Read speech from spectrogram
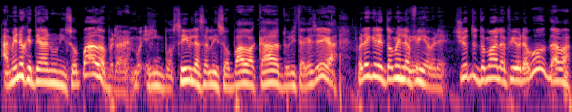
a menos que te hagan un hisopado, pero es, imposible hacerle hisopado a cada turista que llega. Por ahí que le tomes la fiebre. Yo te tomaba la fiebre a vos, dabas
